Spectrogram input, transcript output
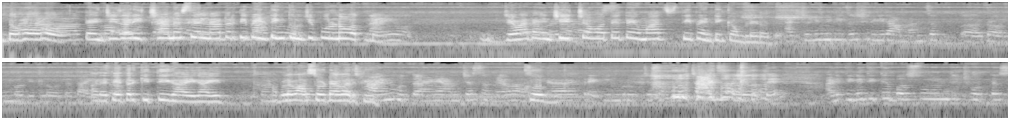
हो हो. त्यांची जर इच्छा नसेल ना. तर ती पेंटिंग. तुमची पूर्ण होत नाही. जेव्हा त्यांची इच्छा होते तेव्हाच ती पेंटिंग कंप्लीट होते. ऍक्च्युली मी तिचं श्रीरामांचं ड्रॉइंग बघितलं होतं. अरे ते तर किती घाई घाईत आपल्या वासोट्यावरती. छान होतं आणि आमच्या सगळ्या. वासोट्या ट्रेकिंग ग्रुपचे सगळे झाले होते. आणि तिने तिथे बसून ते छोटस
